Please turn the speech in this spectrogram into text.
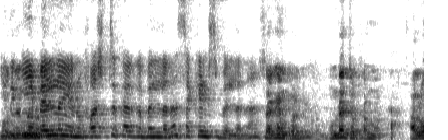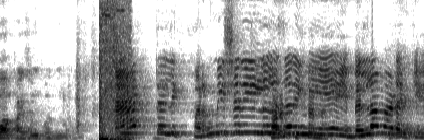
ಇದು ಈ ಬೆಲ್ಲ ಏನು? ಫಸ್ಟ್ ಬೆಲ್ಲನ ಸೆಕೆಂಡ್ಸ್ ಬೆಲ್ಲನ? Second quality madam. ಉಂಡೆ ಚೊಟ್ಟ ಮೇಡಮ್. ಹಲ್ವಾ ಪಾಯಸ ಹೋದ್ ಮೇಡಮ್. ಆಕ್ಟ್ ಅಲ್ಲಿ ಪರ್ಮಿಷನ್ ಇಲ್ಲ ಸರ್ ಹಿಂಗೆ ಬೆಲ್ಲ ಮಾಡಕ್ಕೆ.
